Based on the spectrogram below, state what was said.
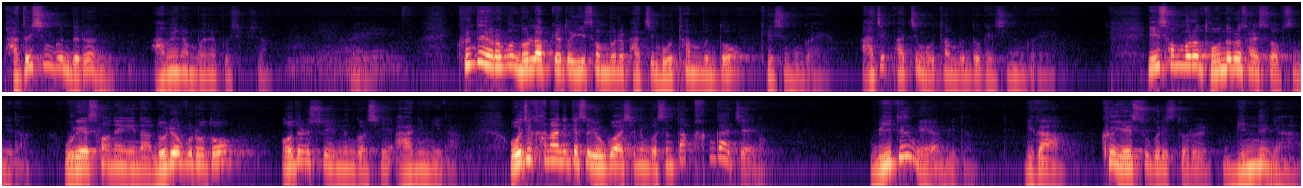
받으신 분들은 아멘 한번 해보십시오. 네. 그런데 여러분 놀랍게도 이 선물을 받지 못한 분도 계시는 거예요. 아직 받지 못한 분도 계시는 거예요. 이 선물은 돈으로 살 수 없습니다. 우리의 선행이나 노력으로도 얻을 수 있는 것이 아닙니다. 오직 하나님께서 요구하시는 것은 딱 한 가지예요. 믿음이에요, 믿음. 네가 그 예수 그리스도를 믿느냐?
